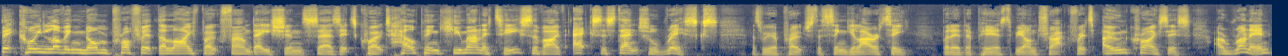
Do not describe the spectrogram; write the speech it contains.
Bitcoin loving non-profit The Lifeboat Foundation says it's, quote, helping humanity survive existential risks as we approach the singularity. But it appears to be on track for its own crisis, a run in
